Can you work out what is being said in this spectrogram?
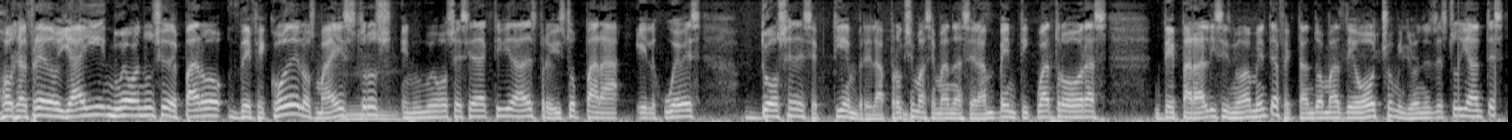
Jorge Alfredo, ya hay nuevo anuncio de paro de FECO de los maestros en un nuevo cese de actividades previsto para el jueves 12 de septiembre. La próxima semana serán 24 horas de parálisis nuevamente, afectando a más de 8 millones de estudiantes.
